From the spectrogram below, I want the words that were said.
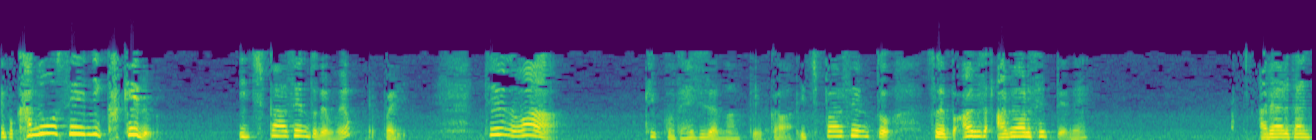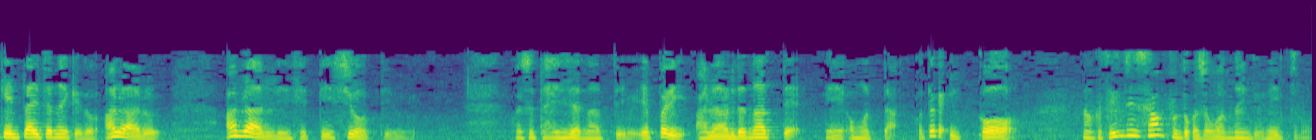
やっぱ可能性にかける。1%でもよ、やっぱり。っていうのは結構大事だなっていうか、1%、そうやっぱあるあるある設定ね。あるある探検隊じゃないけど、あるあるあるあるに設定しようっていう、これちょっと大事だなっていう、やっぱりあるあるだなって、え思ったことが1個、なんか全然3分とかじゃ終わんないんだよね、いつも。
